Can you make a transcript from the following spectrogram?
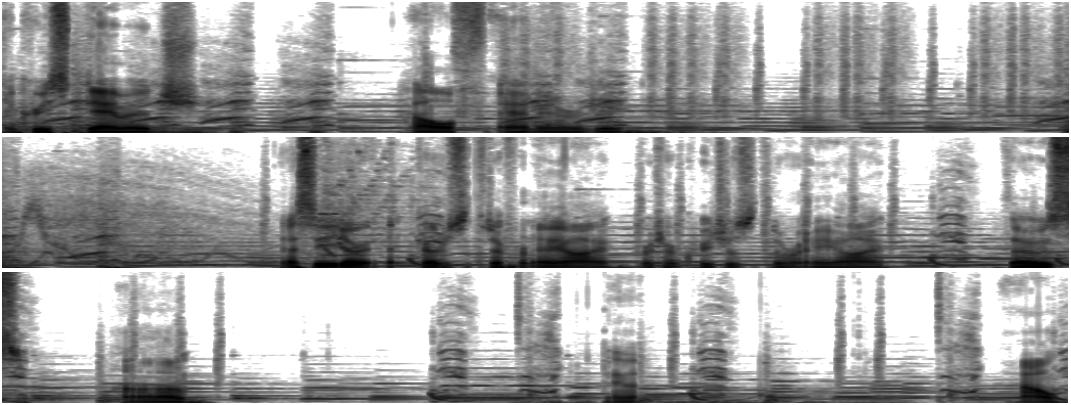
increased damage, health, and energy. Yeah, see, there goes with different AI, return creatures with different AI. Those, um, damn it. Ow.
